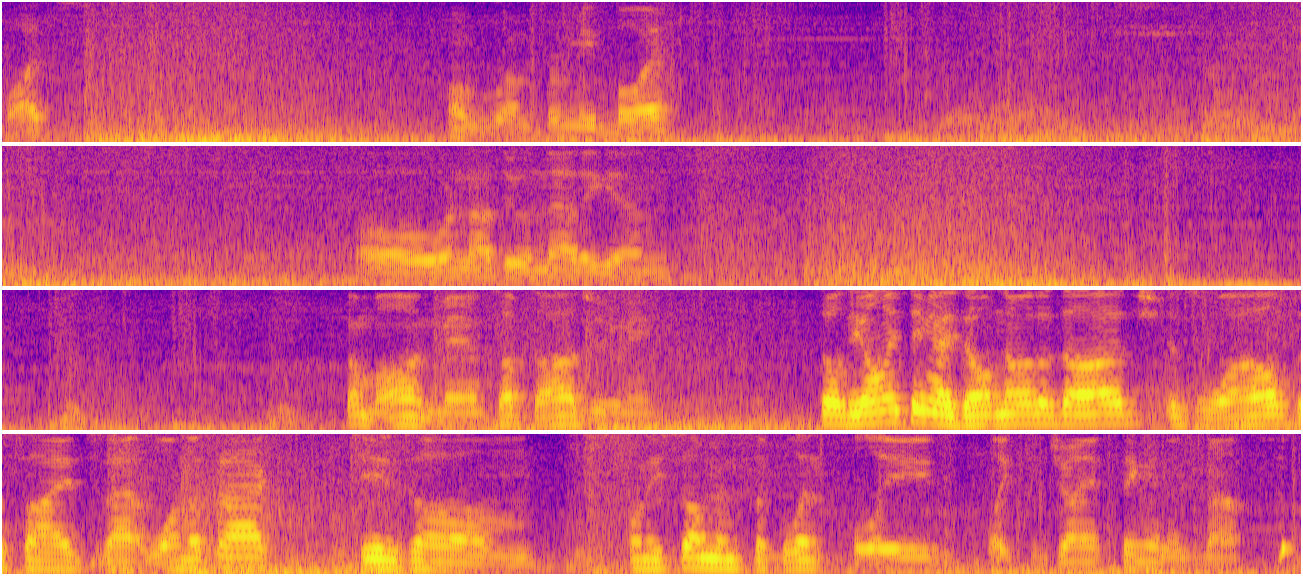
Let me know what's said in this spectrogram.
What? Don't run from me, boy. Oh, we're not doing that again. Come on, man. Stop dodging me. So the only thing I don't know to dodge as well, besides that one attack, is um when he summons the glint blade, like the giant thing in his mouth.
